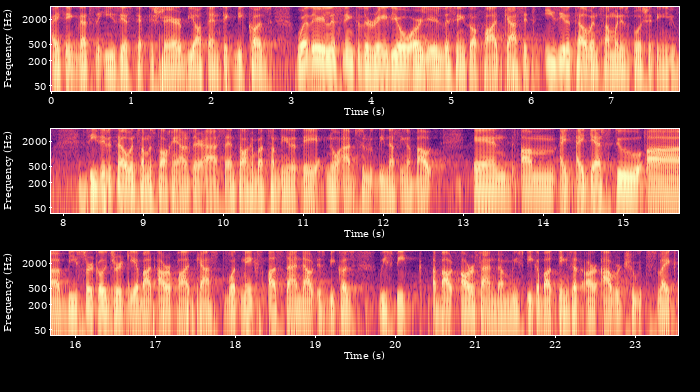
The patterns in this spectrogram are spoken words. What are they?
I think that's the easiest tip to share. Be authentic because whether you're listening to the radio or you're listening to a podcast, it's easy to tell when someone is bullshitting you. It's easy to tell when someone's talking out of their ass and talking about something that they know absolutely nothing about. And um, I, I guess to uh, be circle jerky about our podcast, what makes us stand out is because we speak about our fandom. We speak about things that are our truths. Like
